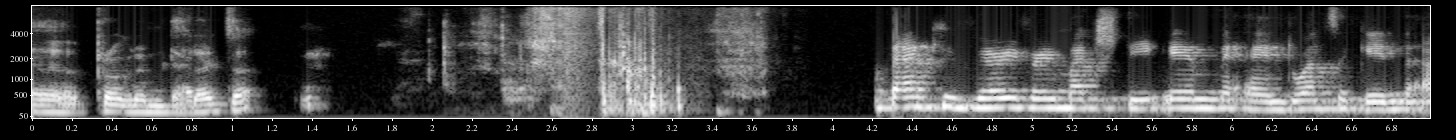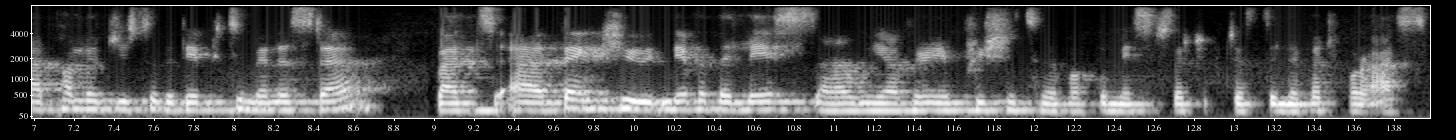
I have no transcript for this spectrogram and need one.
uh, Program Director. Thank you very, very much, DM. And once again, apologies to the Deputy Minister. But uh, thank you. Nevertheless, uh, we are very appreciative of the message that you've just delivered for us.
